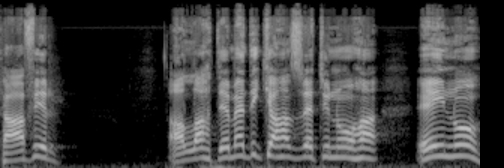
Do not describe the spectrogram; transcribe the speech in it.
Kafir. Allah demedi ki Hazreti Nuh'a ey Nuh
